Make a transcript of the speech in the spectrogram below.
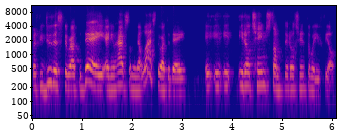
but if you do this throughout the day and you have something that lasts throughout the day it, it, it it'll change something it'll change the way you feel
